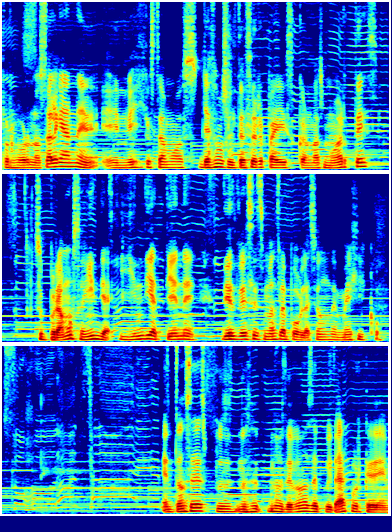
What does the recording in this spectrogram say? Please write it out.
Por favor, no salgan. En, México estamos, ya somos el tercer país con más muertes. Superamos a India y India tiene 10 veces más la población de México. Entonces, pues nos, debemos de cuidar porque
